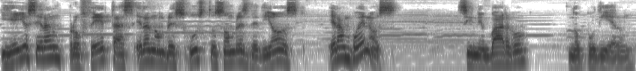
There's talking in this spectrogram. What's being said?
Y ellos eran profetas, eran hombres justos, hombres de Dios, eran buenos. Sin embargo, no pudieron.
